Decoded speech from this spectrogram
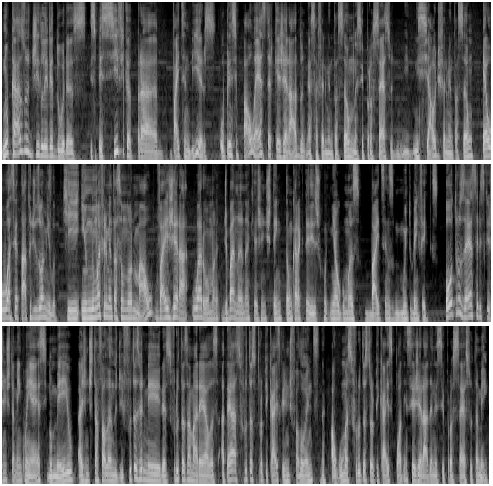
No caso de leveduras específica para Weizen Beers, o principal éster que é gerado nessa fermentação, nesse processo inicial de fermentação, é o acetato de isoamila, que em uma fermentação normal vai gerar o aroma de banana que a gente tem tão característico em algumas Weizens muito bem feitas. Outros ésteres que a gente também conhece no meio, a gente está falando de frutas vermelhas, frutas amarelas, até as frutas tropicais que a gente falou antes, né? Algumas frutas tropicais podem ser geradas nesse processo também.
